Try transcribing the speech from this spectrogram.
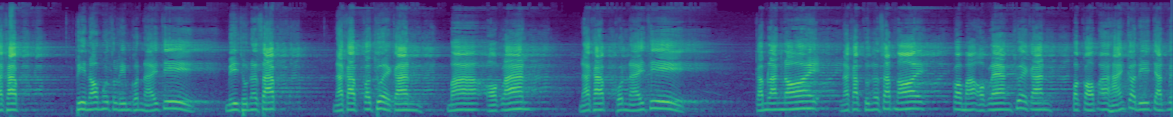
นะครับ พี่น้องมุสลิมคนไหนที่มีทุนทรัพย์นะครับ ก็ช่วยกันมาออกร้านนะครับ คนไหนที่กำลังน้อยนะครับ ทุนทรัพย์น้อย ก็มาออกแรงช่วยกันประกอบอาหารก็ดีจัดเว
